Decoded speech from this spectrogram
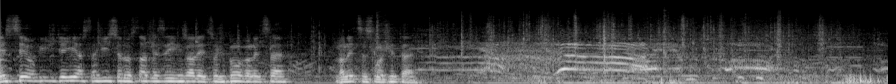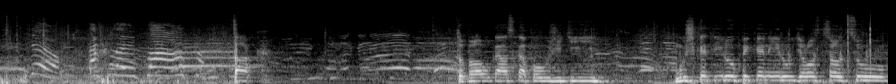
Jezdci objíždějí a snaží se dostat mezi jejich řady, což bylo velice, velice složité. Tak, to byla ukázka použití mušketýrů, pikenýrů, dělostřelců,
